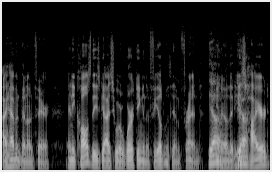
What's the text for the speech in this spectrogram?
I haven't been unfair. And he calls these guys who are working in the field with him friend. Yeah, You know, that he's yeah. hired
